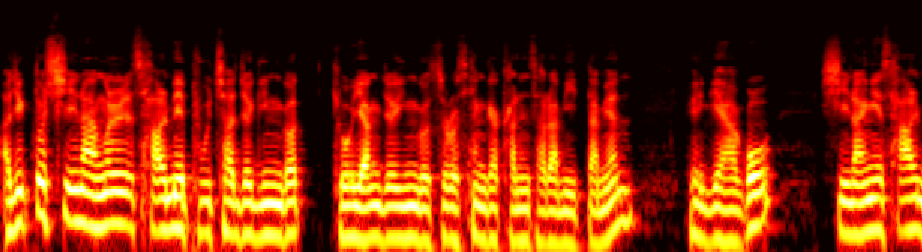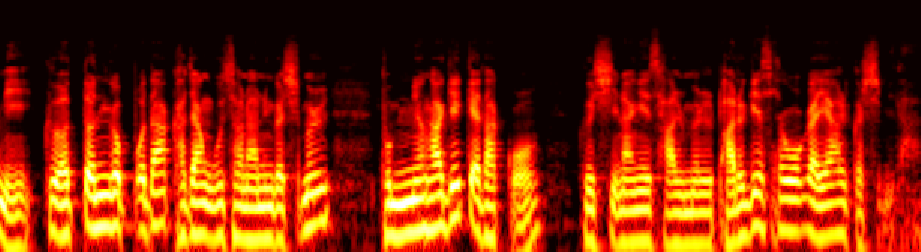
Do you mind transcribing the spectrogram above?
아직도 신앙을 삶의 부차적인 것, 교양적인 것으로 생각하는 사람이 있다면 회개하고 신앙의 삶이 그 어떤 것보다 가장 우선하는 것임을 분명하게 깨닫고 그 신앙의 삶을 바르게 세워가야 할 것입니다.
